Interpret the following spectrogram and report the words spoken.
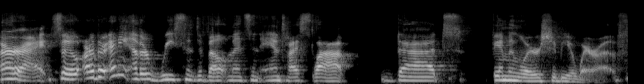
right. So are there any other recent developments in anti-SLAPP that family lawyers should be aware of?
